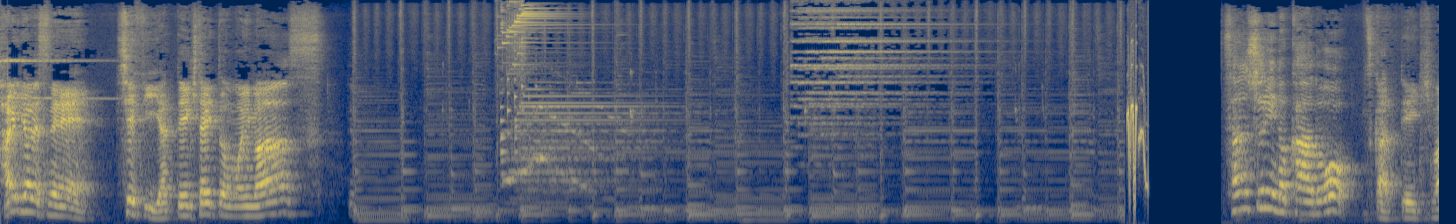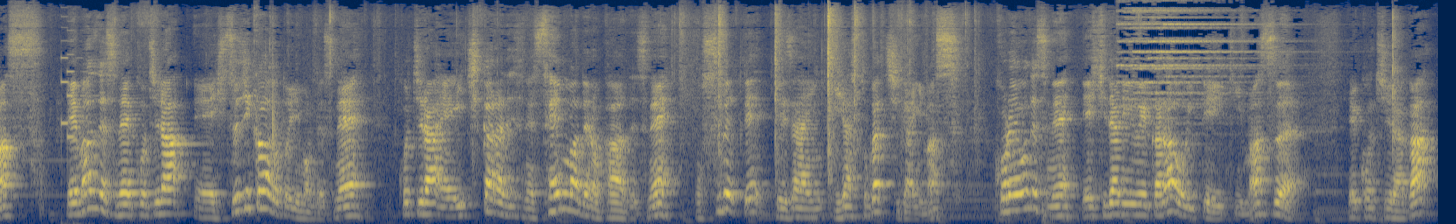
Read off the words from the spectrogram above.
はい、ではですね、シェフィーやっていきたいと思います。3種類のカードを使っていきます。えまずですね、こちら、えー羊カードというものですね。こちら、えー1からですね、1000までのカードですね。もうすべてデザイン、イラストが違います。これをですね、えー左上から置いていきます。えこちらが、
